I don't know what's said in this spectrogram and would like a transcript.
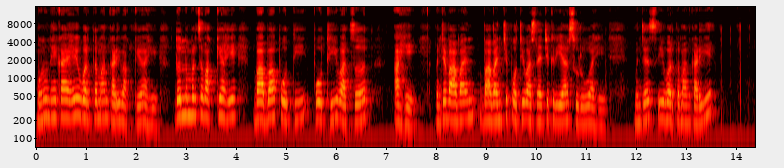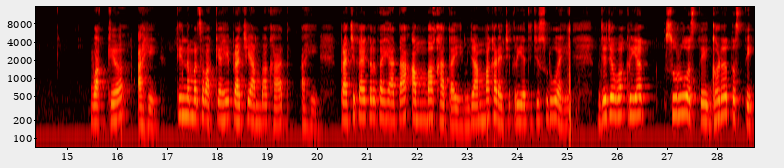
म्हणून हे काय आहे? वर्तमान काळी वाक्य आहे. दोन नंबरचं वाक्य आहे बाबा पोती पोथी वाचत आहे. म्हणजे बाबां बाबांची पोथी वाचण्याची क्रिया सुरू आहे. म्हणजेच ही वर्तमान काळी वाक्य आहे. तीन नंबरचं वाक्य आहे प्राची आंबा खात आहे. प्राची काय करत आहे? आता आंबा खात आहे. म्हणजे आंबा खाण्याची क्रिया तिची सुरू आहे. म्हणजे जेव्हा क्रिया सुरू असते घडत असते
